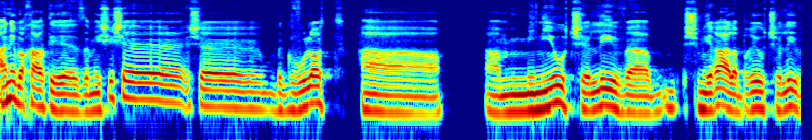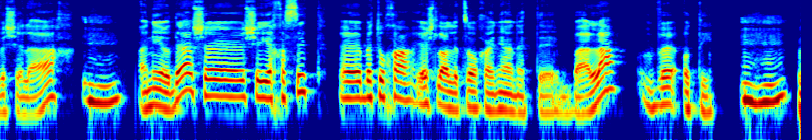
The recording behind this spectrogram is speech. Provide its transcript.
אני בחרתי איזה מישהי ש... שבגבולות ה... המיניות שלי והשמירה על הבריאות שלי ושלך, Mm-hmm. אני יודע ש... שהיא יחסית uh, בטוחה, יש לה לצורך העניין את uh, בעלה ואותי. Mm-hmm.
